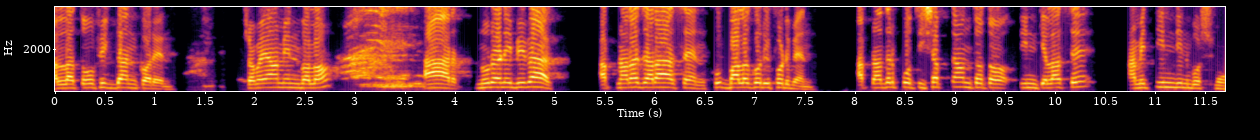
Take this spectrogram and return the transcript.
আল্লাহ তৌফিক দান করেন। সবাই আমিন বলো। আর নুরানি বিভাগ, আপনারা যারা আছেন, খুব ভালো করে পড়বেন। আপনাদের প্রতি সপ্তাহে অন্তত তিন ক্লাসে আমি তিন দিন বসমু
